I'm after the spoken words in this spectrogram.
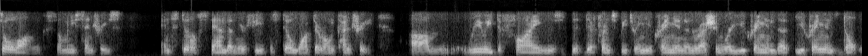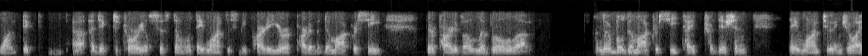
so long, so many centuries, and still stand on their feet and still want their own country. Um, really defines the difference between Ukrainian and Russian, where Ukrainian Ukrainians don't want uh, a dictatorial system. What they want is to be part of Europe, part of a democracy. They're part of a liberal uh, liberal democracy type tradition. They want to enjoy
